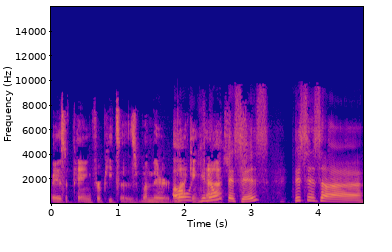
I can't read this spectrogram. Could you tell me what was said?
ways of paying for pizzas when they're oh, lacking you know what this is? This is uh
